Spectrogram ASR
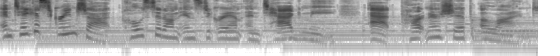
And take a screenshot, post it on Instagram, and tag me at Partnership Aligned.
